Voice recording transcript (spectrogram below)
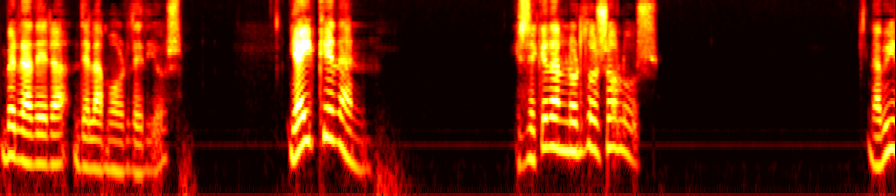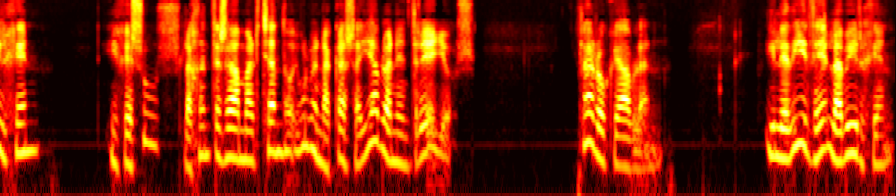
verdadera del amor de Dios. Y ahí quedan. Y se quedan los dos solos la Virgen y Jesús. La gente se va marchando y vuelven a casa y hablan entre ellos. Claro que hablan. Y le dice la Virgen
